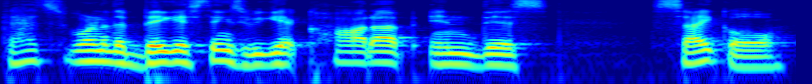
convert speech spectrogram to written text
That's one of the biggest things. We get caught up in this cycle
